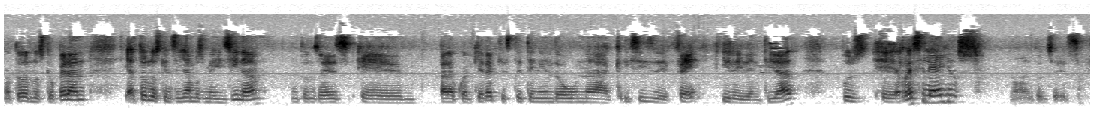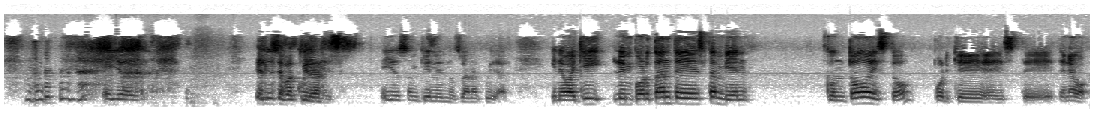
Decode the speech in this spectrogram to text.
a todos los que operan y a todos los que enseñamos medicina. Entonces, eh, para cualquiera que esté teniendo una crisis de fe y de identidad, pues eh, récele a ellos, ¿no? Entonces, ellos... Él se va a cuidar. ellos son quienes nos van a cuidar. Y no, aquí lo importante es también, con todo esto, porque, este, de nuevo,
